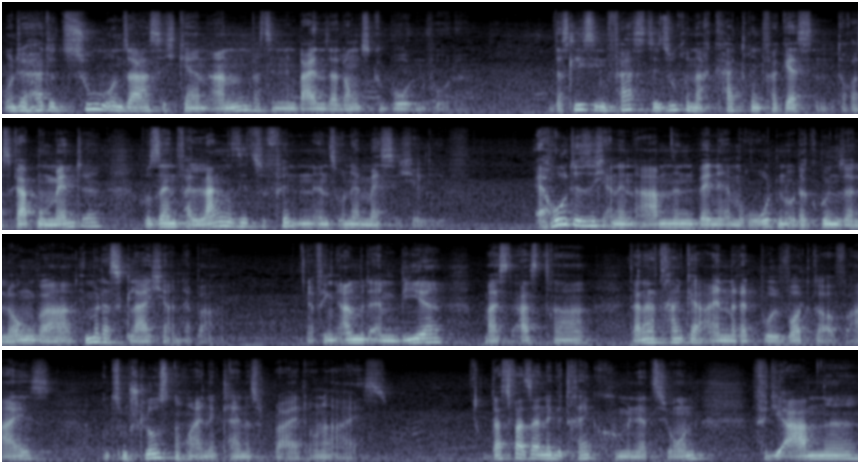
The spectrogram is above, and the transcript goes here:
und er hörte zu und sah sich gern an, was in den beiden Salons geboten wurde. Das ließ ihn fast die Suche nach Katrin vergessen, doch es gab Momente, wo sein Verlangen, sie zu finden, ins Unermessliche lief. Er holte sich an den Abenden, wenn er im roten oder grünen Salon war, immer das Gleiche an der Bar. Er fing an mit einem Bier, meist Astra, danach trank er einen Red Bull Wodka auf Eis und zum Schluss noch mal eine kleine Sprite ohne Eis. Das war seine Getränkekombination für die Abende,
